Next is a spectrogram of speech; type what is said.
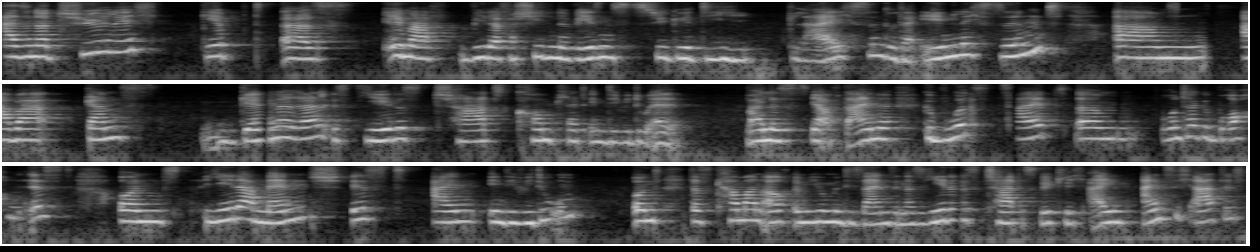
also natürlich gibt es immer wieder verschiedene Wesenszüge, die gleich sind oder ähnlich sind. Ähm, aber ganz generell ist jedes Chart komplett individuell, weil es ja auf deine Geburtszeit ähm, runtergebrochen ist. Und jeder Mensch ist ein Individuum. Und das kann man auch im Human Design sehen. Also jedes Chart ist wirklich ein, einzigartig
